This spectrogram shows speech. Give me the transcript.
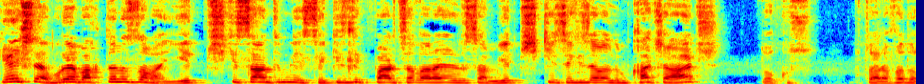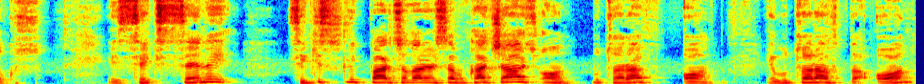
Gençler buraya baktığınız zaman 72 santimli 8'lik parçalara ayırırsam 72'yi 8'e böldüm kaç ağaç? 9. Bu tarafa 9. E 80'i 8'lik parçalar ayırırsam kaç ağaç? 10. Bu taraf 10. E bu tarafta 10,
